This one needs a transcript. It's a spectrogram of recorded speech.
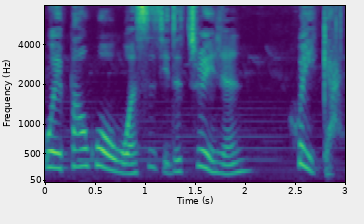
为包括我自己的罪人悔改，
